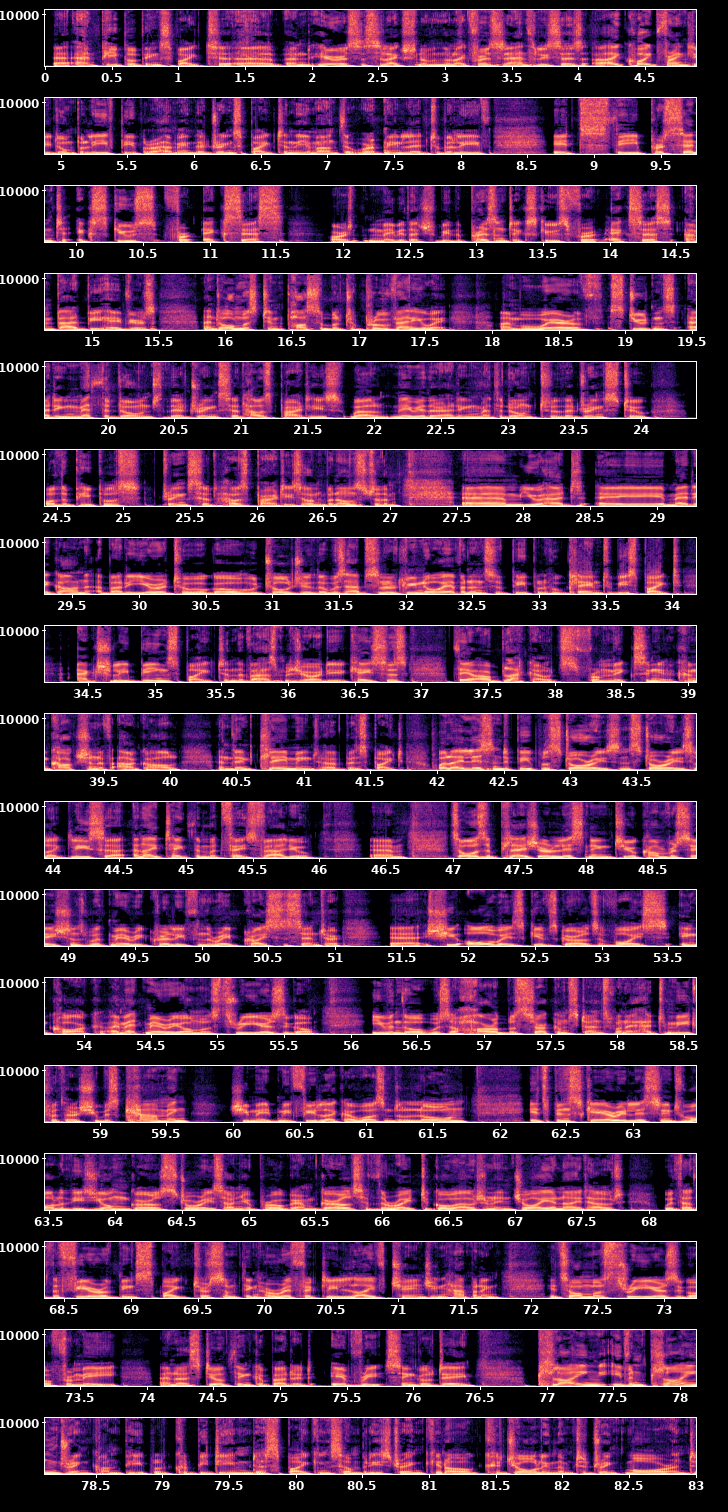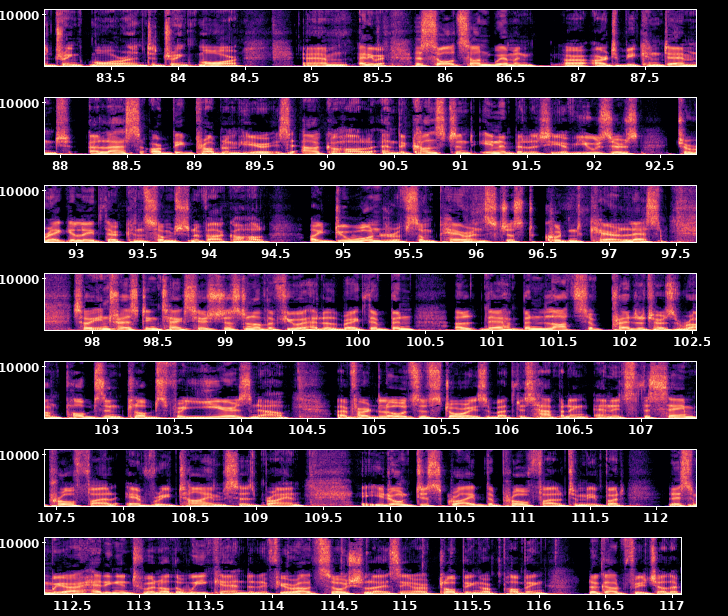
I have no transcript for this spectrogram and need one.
uh, and people being spiked. Uh, and here is a selection of them. Like, for instance, Anthony says, I quite frankly don't believe people are having their drinks spiked in the amount that we're being led to believe. It's the percent excuse for excess or maybe that should be the present excuse for excess and bad behaviours and almost impossible to prove anyway. I'm aware of students adding methadone to their drinks at house parties. Well, maybe they're adding methadone to their drinks to other people's drinks at house parties unbeknownst to them. Um, you had a medic on about a year or two ago who told you there was absolutely no evidence of people who claimed to be spiked actually being spiked in the vast majority of cases. They are blackouts from mixing a concoction of alcohol and then claiming to have been spiked. Well, I listen to people's stories and stories like Lisa, and I take them at face value. Um, it's always a pleasure listening to your conversations with Mary Crilly from the Rape Crisis Centre. Uh, she always gives girls a voice in Cork. I met Mary almost three years ago. Even though it was a horrible circumstance when I had to meet with her, she was calming. She made me feel like I wasn't alone. It's been scary listening to all of these young girls' stories on your program. Girls have the right to go out and enjoy a night out without the fear of being spiked or something horrifically life changing happening. It's almost three years ago for me, and I still think about it every single day. Plying, even plying drink on people could be deemed as spiking somebody's drink, you know, cajoling them to drink more and to drink more and to drink more. Um, anyway, assaults on women are, are to be condemned. Alas, our big problem here is alcohol and the constant inability of users to regulate their consumption of alcohol. I do wonder if some parents just couldn't care less. So interesting text. Here's just another few ahead of the break. There've been uh, there have been lots of predators around pubs and clubs for years now. I've heard loads of stories about this happening, and it's the same profile every time. Says Brian. You don't describe the profile to me, but listen, we are heading into another weekend, and if you're out socializing or clubbing or pubbing, look out for each other.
